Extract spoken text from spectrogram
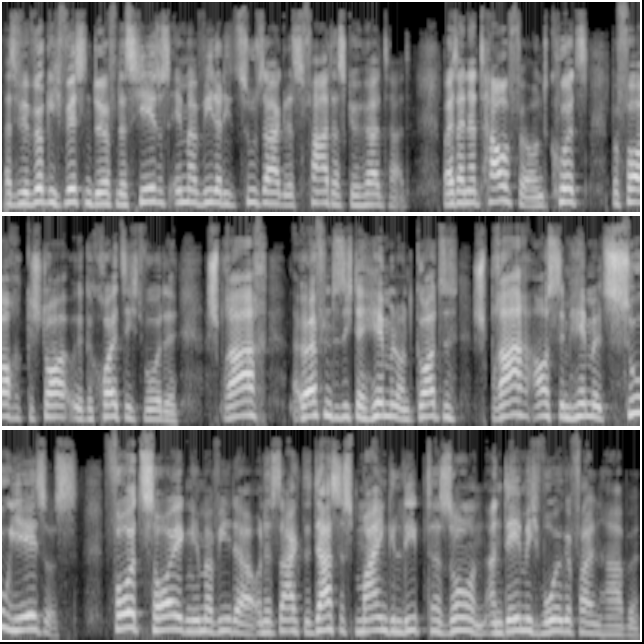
dass wir wirklich wissen dürfen, dass Jesus immer wieder die Zusage des Vaters gehört hat. Bei seiner Taufe und kurz bevor er gekreuzigt wurde, sprach, eröffnete sich der Himmel und Gott sprach aus dem Himmel zu Jesus, vor Zeugen immer wieder. Und es sagte, das ist mein geliebter Sohn, an dem ich wohlgefallen habe.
